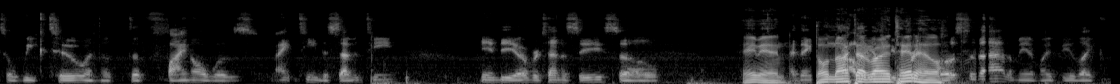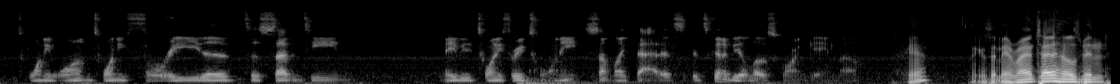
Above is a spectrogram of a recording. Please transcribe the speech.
to week two, and the, the final was 19 to 17, Indy over Tennessee. So Hey man, I think don't knock that Ryan Tannehill. Close to that. I mean, it might be like 21, 23 to, to 17, maybe 23 20, something like that. It's it's going to be a low scoring game, though. Yeah, like I said, man, Ryan Tannehill's been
